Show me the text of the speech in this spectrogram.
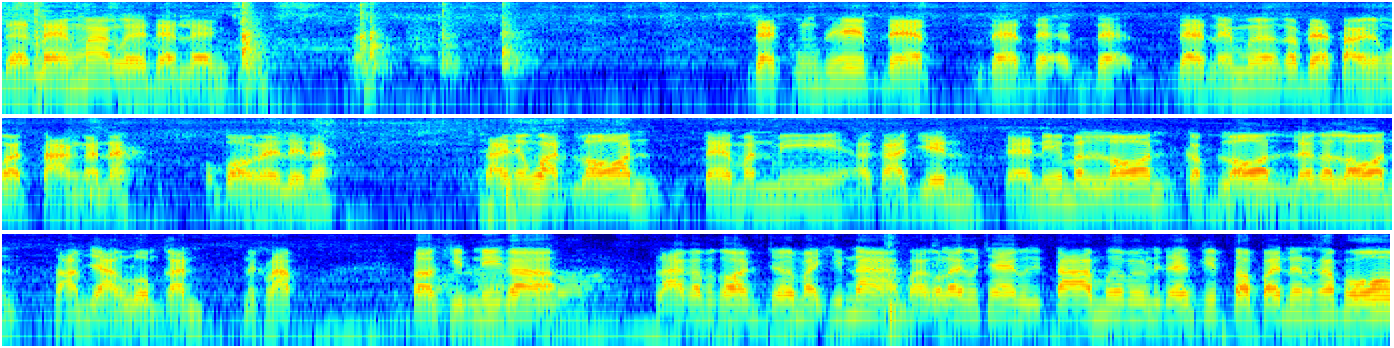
แดดแรงมากเลย แดดแรงจริงนะแดดกรุงเทพแดด แดดแดดแดดแดดในเมืองกับแดดต่างจังหวัดต่างกันนะ ผมบอกได้เลยนะ ต่างจังหวัดร้อนแต่มันมีอากาศเย็น แต่อันนี้มันร้อนกับร้อนแล้วก็ร้อนสามอย่างรวมกันนะครับก็คลิปนี้ก็ลากันไปก่อนเจอใหม่คลิปหน้าฝากกดไลค์กดแชร์กดติดตามเพื่อเป็นกำลังใจในคลิปต่อไปด้วยนะครับผม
